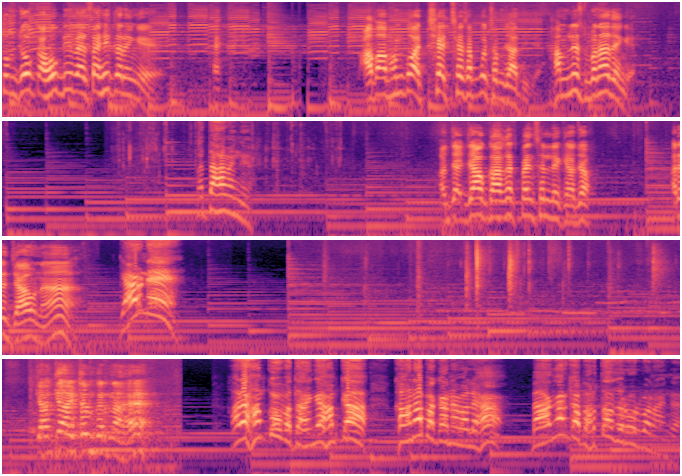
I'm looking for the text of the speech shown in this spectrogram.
तुम जो कहोगी वैसा ही करेंगे। अब आप हमको अच्छे अच्छे सब कुछ समझा दीजिए। हम लिस्ट बना देंगे। बतावेंगे अब जा, जाओ कागज़ पेंसिल लेके आओ जाओ। अरे जाओ ना। जाओ ने। क्या क्या आइटम करना है? अरे हमको बताएँगे हम क्या खाना पकाने वाले हैं? बैंगन का भरता ज़रूर बनाएँगे।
